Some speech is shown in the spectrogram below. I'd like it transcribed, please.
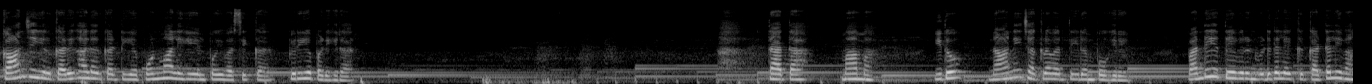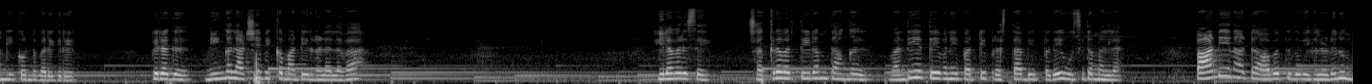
காஞ்சியில் கரிகாலர் கட்டிய பொன் மாளிகையில் போய் வசிக்க பிரியப்படுகிறார். தாத்தா மாமா இதோ நானே சக்கரவர்த்தியிடம் போகிறேன். வந்தியத்தேவரின் விடுதலைக்கு கட்டளை வாங்கி கொண்டு வருகிறேன். பிறகு நீங்கள் ஆட்சேபிக்க மாட்டீர்கள் அல்லவா இளவரசே சக்கரவர்த்தியிடம் தாங்கள் வந்தியத்தேவனை பற்றி பிரஸ்தாபிப்பதே உசிதமல்ல. பாண்டிய நாட்டு ஆபத்துதவிகளுடனும்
